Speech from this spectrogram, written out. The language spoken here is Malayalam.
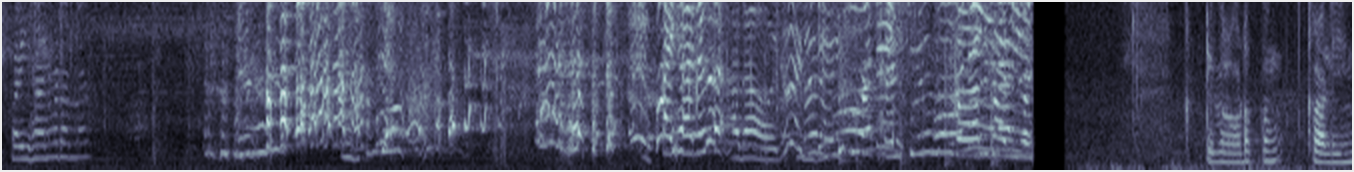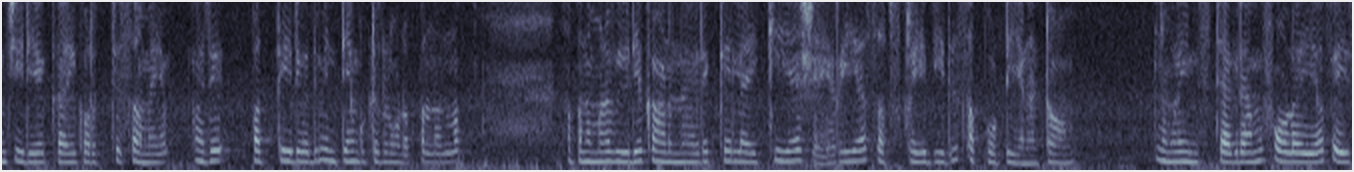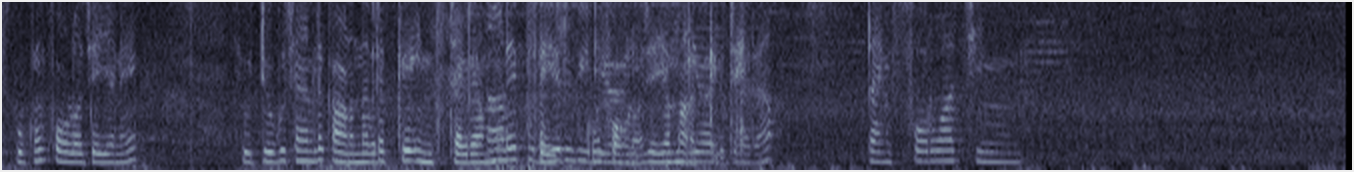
ഫൈഹാൻ ഇവിടെ എന്നാ പയ്യാനെ അതാ ഒരു കുട്ടികളോടൊപ്പം കളിയും ചിരിയൊക്കെ ആയി കുറച്ച് സമയം. ഒരു പത്ത് ഇരുപത് മിനിറ്റ് ഞാൻ കുട്ടികളോടൊപ്പം നിന്നു. അപ്പോൾ നമ്മുടെ വീഡിയോ കാണുന്നവരൊക്കെ ലൈക്ക് ചെയ്യുക ഷെയർ ചെയ്യുക സബ്സ്ക്രൈബ് ചെയ്ത് സപ്പോർട്ട് ചെയ്യണം കേട്ടോ നമ്മൾ ഇൻസ്റ്റാഗ്രാം ഫോളോ ചെയ്യുക ഫേസ്ബുക്കും ഫോളോ ചെയ്യണേ. യൂട്യൂബ് ചാനൽ കാണുന്നവരൊക്കെ ഇൻസ്റ്റാഗ്രാമും ഫേസ്ബുക്കും ഫോളോ ചെയ്യാൻ മറക്കരുത്. Thanks for watching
